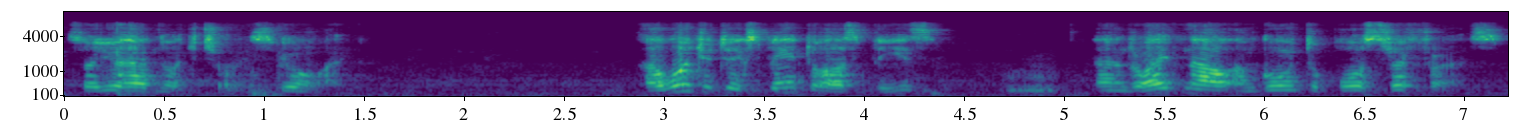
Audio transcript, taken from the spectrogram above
So you have no choice. You're mine. I want you to explain to us, please, And right now, I'm going to post reference.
